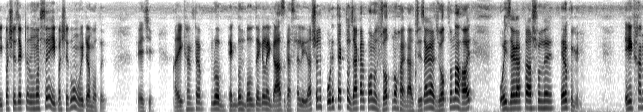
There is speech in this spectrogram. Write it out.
এই পাশে যে একটা রুম আছে, এই পাশে রুম ওইটার মতোই। এই যে। আর এইখানটা পুরো একদম বলতে গেলে গাছ গাছালি আসলে পরিত্যক্ত জায়গার কোনো যত্ন হয় না। আর যে জায়গার যত্ন না হয় ওই জায়গাটা আসলে এরকমই। এইখান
